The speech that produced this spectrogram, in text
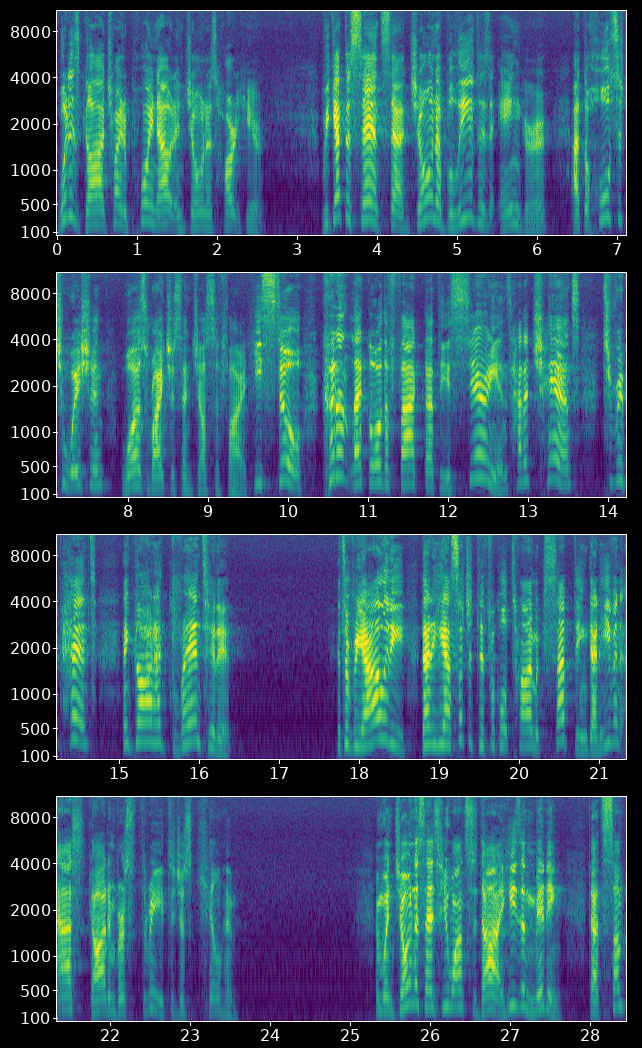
What is God trying to point out in Jonah's heart here? We get the sense that Jonah believed his anger at the whole situation was righteous and justified. He still couldn't let go of the fact that the Assyrians had a chance to repent and God had granted it. It's a reality that he has such a difficult time accepting that he even asked God in verse 3 to just kill him. And when Jonah says he wants to die, he's admitting that, some,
